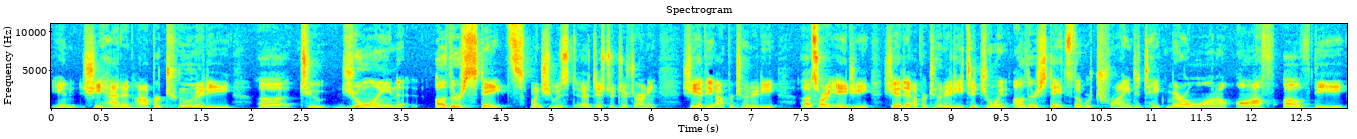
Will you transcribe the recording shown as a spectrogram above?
in she had an opportunity uh, to join other states when she was a district attorney. She had the opportunity, uh, sorry, AG. She had the opportunity to join other states that were trying to take marijuana off of the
